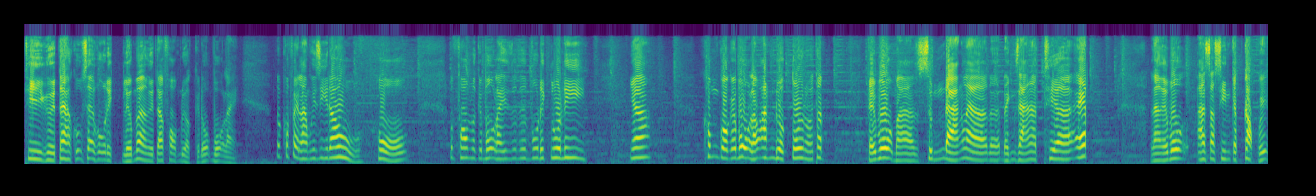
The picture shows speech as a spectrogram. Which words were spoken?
thì người ta cũng sẽ vô địch nếu mà người ta form được cái độ bộ này. Nó có phải làm cái gì đâu. Khổ. Form được cái bộ này vô địch luôn đi. Nhá. Không có cái bộ nào ăn được tôi nói thật cái bộ mà xứng đáng là đánh giá là tier S là cái bộ assassin kẹp cọc ấy.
